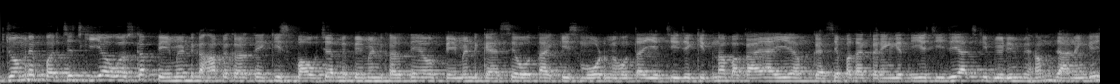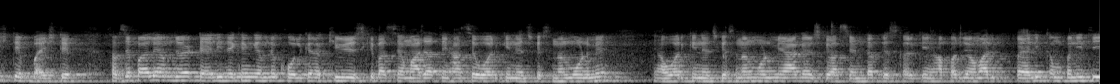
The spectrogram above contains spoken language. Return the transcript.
जो हमने परचेज किया हुआ उसका पेमेंट कहाँ पे करते हैं, किस बाउचर में पेमेंट करते हैं और पेमेंट कैसे होता है, किस मोड में होता है, ये चीज़ें कितना बकाया है, ये हम कैसे पता करेंगे? तो ये चीज़ें आज की वीडियो में हम जानेंगे स्टेप बाय स्टेप सबसे पहले हम जो है टैली देखेंगे, हमने खोल के रखी हुई है, इसके बाद से हम आ जाते हैं यहाँ से वर्क इन एजुकेशनल मोड में. यहाँ वर्क इन एजुकेशनल मोड में आ गए, उसके बाद सेंटर प्रेस करके यहाँ पर जो हमारी पहली कंपनी थी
